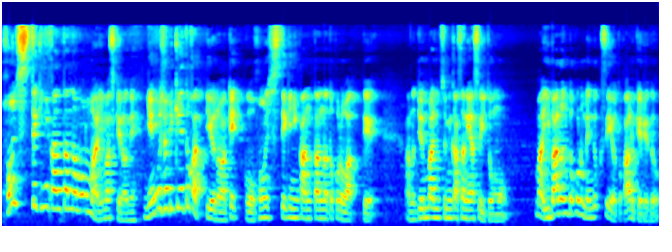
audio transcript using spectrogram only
本質的に簡単なものもありますけどね、言語処理系とかっていうのは結構本質的に簡単なところはあって、あの、順番に積み重ねやすいと思う。まあ、茨のところめんどくせえよとかあるけれど、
